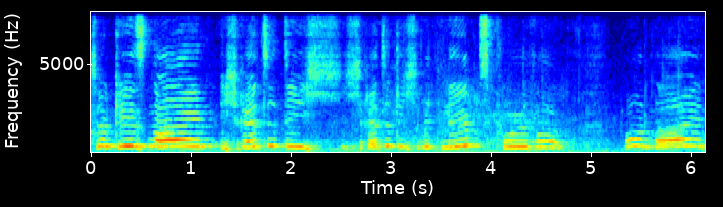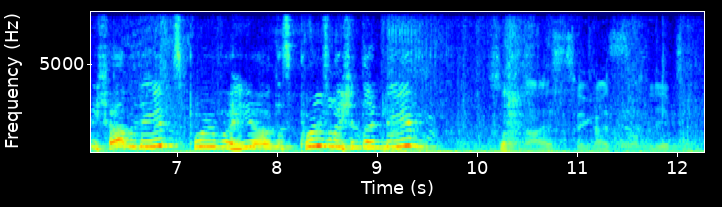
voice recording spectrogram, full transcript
Türkis, nein! Ich rette dich! Ich rette dich mit Lebenspulver! Oh nein, ich habe Lebenspulver hier und das pulvere ich in dein Leben! So. Nice, deswegen heißt es auch Lebenspulver.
